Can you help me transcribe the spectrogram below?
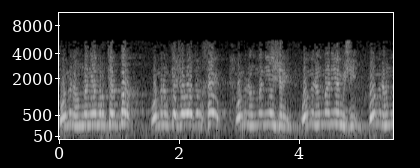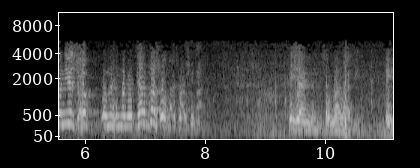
ومنهم من يمر كالبرق ومنهم كجواد الخير ومنهم من يجري ومنهم من يمشي ومنهم من يزحف ومنهم من يكردس وهم أتبع الشيطان. في جهنم نسأل الله العافية إيه؟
